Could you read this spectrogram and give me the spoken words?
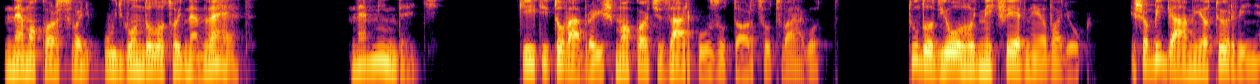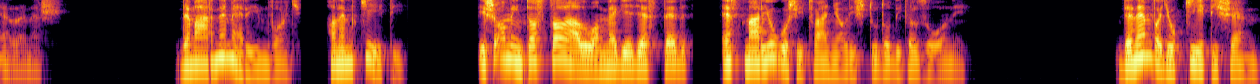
Nem akarsz, vagy úgy gondolod, hogy nem lehet? Nem mindegy. Kéti továbbra is makacs, zárkózott arcot vágott. Tudod jól, hogy még férnél vagyok, és a bigámia törvényellenes. De már nem Erin vagy, hanem Kéti. És amint azt találóan megjegyezted, ezt már jogosítványjal is tudod igazolni. De nem vagyok Kéti sem,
